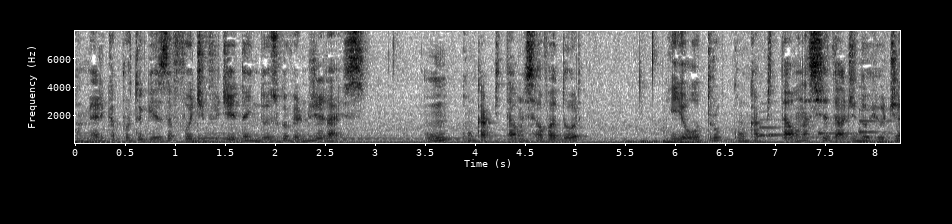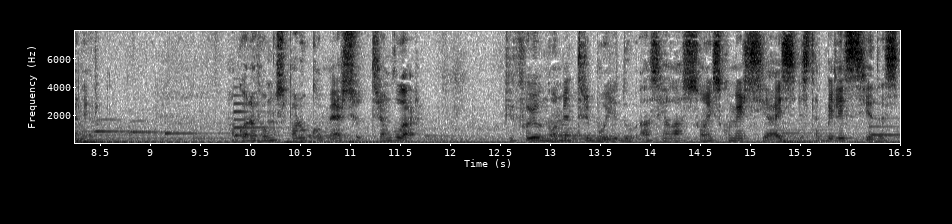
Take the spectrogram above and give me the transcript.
a América Portuguesa foi dividida em dois governos gerais, um com capital em Salvador e outro com capital na cidade do Rio de Janeiro. Agora vamos para o comércio triangular, que foi o nome atribuído às relações comerciais estabelecidas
